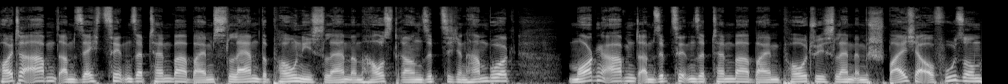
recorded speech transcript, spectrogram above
Heute Abend am 16. September beim Slam the Pony Slam im Haus 73 in Hamburg. Morgen Abend am 17. September beim Poetry Slam im Speicher auf Husum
